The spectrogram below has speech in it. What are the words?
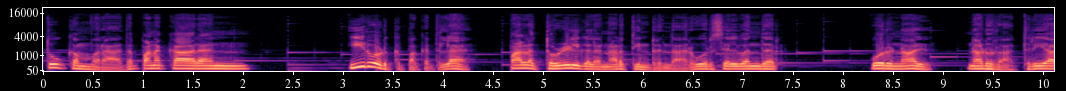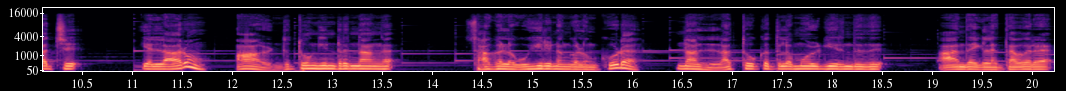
தூக்கம் வராத பணக்காரன். ஈரோடுக்கு பக்கத்துல பல தொழில்களை நடத்தின்னு இருந்தார் ஒரு செல்வந்தர். ஒரு நாள் நடுராத்திரி ஆச்சு. எல்லாரும் ஆழ்ந்து தூங்கின்னு இருந்தாங்க சகல உயிரினங்களும் கூட நல்லா தூக்கத்துல மூழ்கி இருந்தது ஆந்தைகளை தவிர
